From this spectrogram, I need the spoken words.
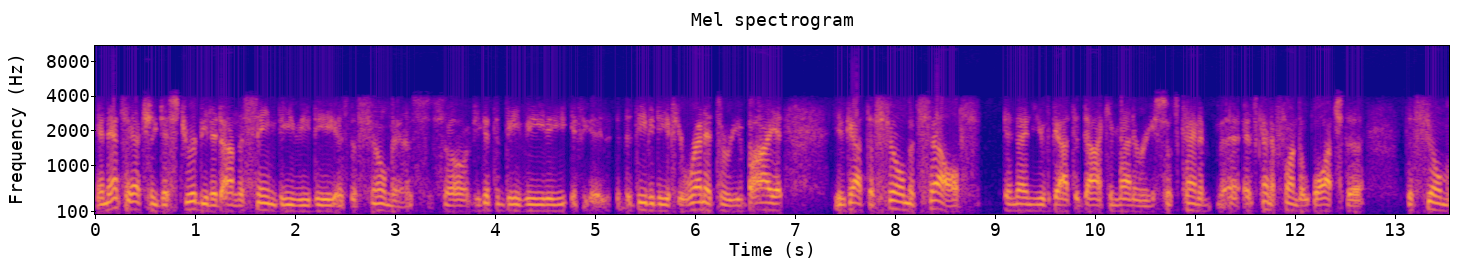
and that's actually distributed on the same DVD as the film is. So if you get the DVD, if you, the DVD, if you rent it or you buy it, you've got the film itself, and then you've got the documentary. So it's kind of it's kind of fun to watch the the film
